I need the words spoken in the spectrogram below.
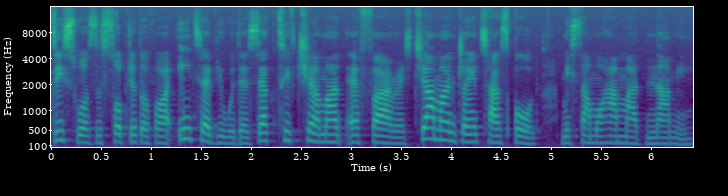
This was the subject of our interview with Executive Chairman FIRS, Chairman Joint Tax Board, Mr. Muhammad Nami.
